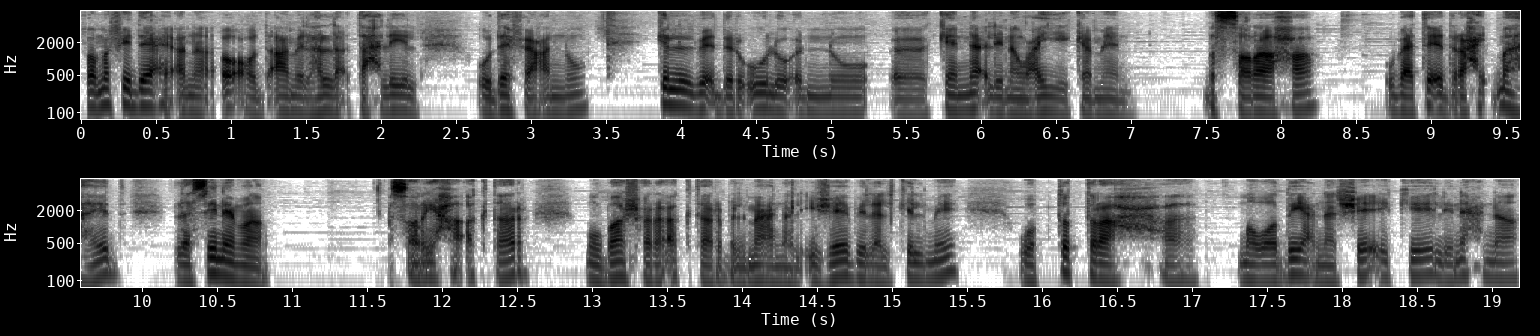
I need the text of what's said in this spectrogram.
فما في داعي أنا أقعد أعمل هلأ تحليل ودافع عنه. كل اللي بقدر أقوله إنه آه، كان نقلة نوعية كمان بالصراحة وبعتقد رح يمهد لسينما صريحة أكثر مباشرة أكثر بالمعنى الإيجابي للكلمة وبتطرح آه، مواضيعنا الشائكة اللي نحن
